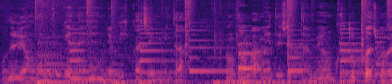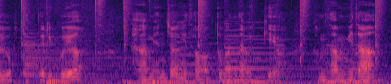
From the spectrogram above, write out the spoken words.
오늘 영상 소개는 여기까지입니다. 영상 마음에 드셨다면 구독과 좋아요 부탁드리고요. 다음 현장에서 또 만나 뵐게요. 감사합니다.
